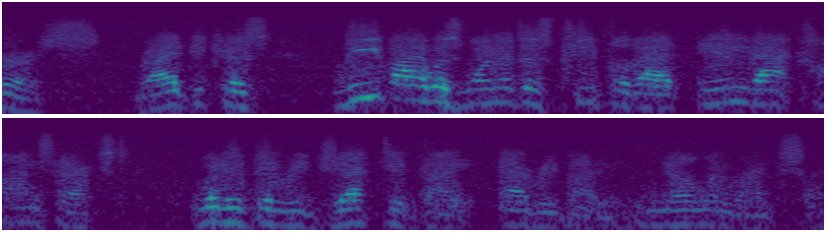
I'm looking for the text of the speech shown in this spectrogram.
worse, right? Because Levi was one of those people that in that context would have been rejected by everybody. No one likes him.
